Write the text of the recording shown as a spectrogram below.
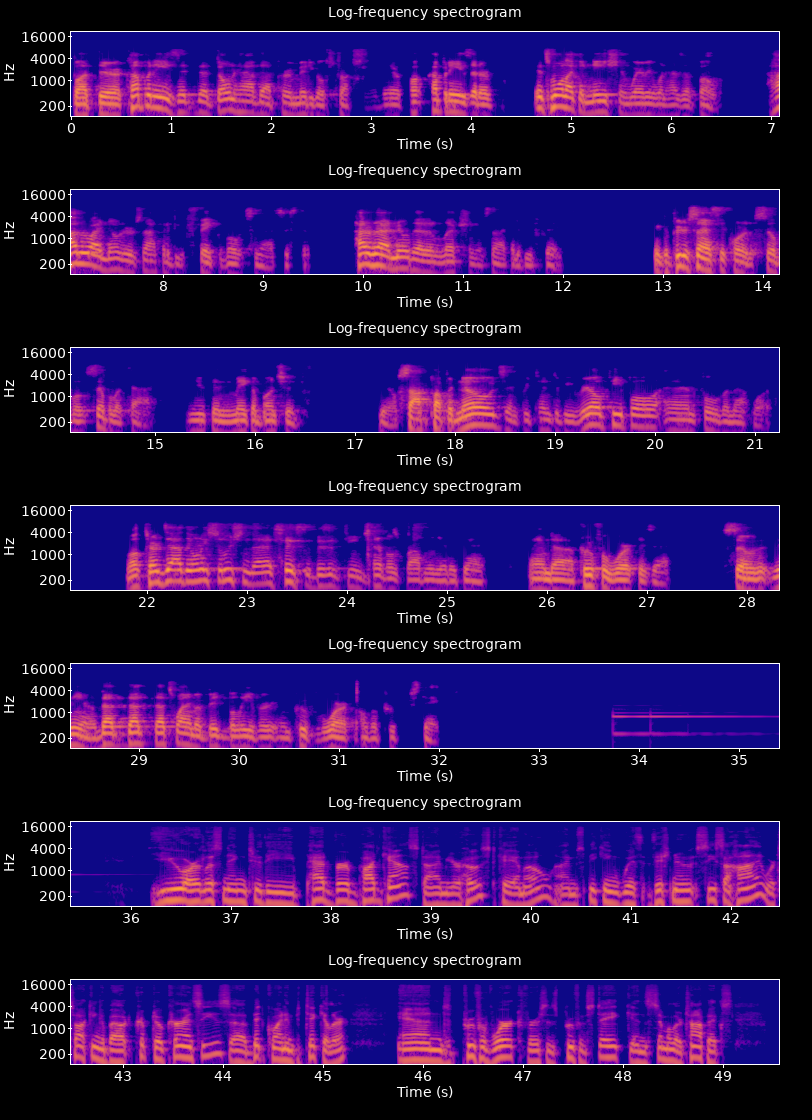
But there are companies that, that don't have that pyramidal structure. There are companies that are, it's more like a nation where everyone has a vote. How do I know there's not going to be fake votes in that system? How did I know that an election is not going to be faked? In computer science, they call it a civil, Sybil attack. You can make a bunch of, you know, sock puppet nodes and pretend to be real people and fool the network. Well, it turns out the only solution to that is the Byzantine generals problem yet again, and uh, proof of work is that. So you know that that that's why I'm a big believer in proof of work over proof of stake. You are listening to the Padverb podcast. I'm your host, KMO. I'm speaking with Vishnu Seesahai. We're talking about cryptocurrencies, uh, Bitcoin in particular, and proof of work versus proof of stake and similar topics.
